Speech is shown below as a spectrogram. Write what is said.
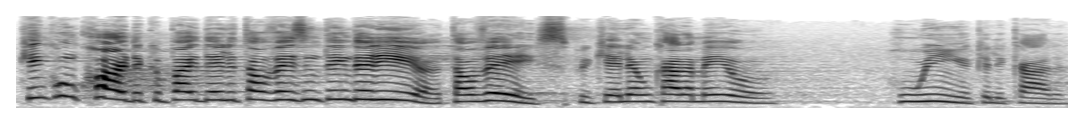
Quem concorda que o pai dele talvez entenderia? Talvez, porque ele é um cara meio ruim, aquele cara.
